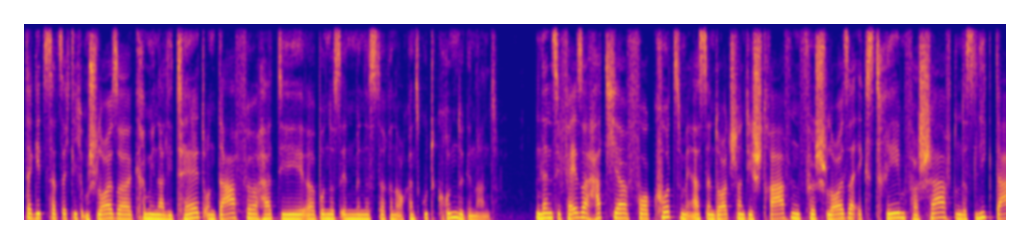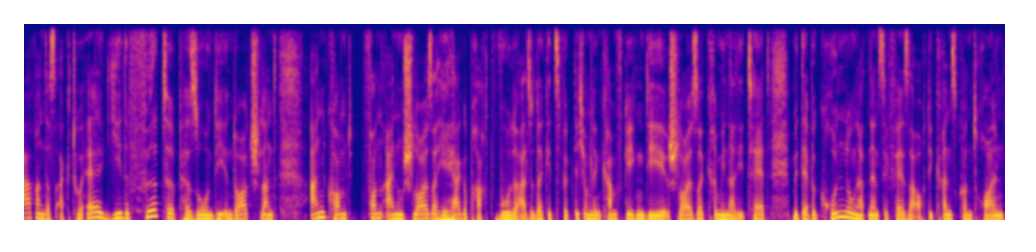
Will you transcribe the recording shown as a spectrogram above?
da geht es tatsächlich um Schleuserkriminalität und dafür hat die äh, Bundesinnenministerin auch ganz gute Gründe genannt. Nancy Faeser hat ja vor kurzem erst in Deutschland die Strafen für Schleuser extrem verschärft. Und das liegt daran, dass aktuell jede vierte Person, die in Deutschland ankommt, von einem Schleuser hierher gebracht wurde. Also da geht es wirklich um den Kampf gegen die Schleuserkriminalität. Mit der Begründung hat Nancy Faeser auch die Grenzkontrollen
